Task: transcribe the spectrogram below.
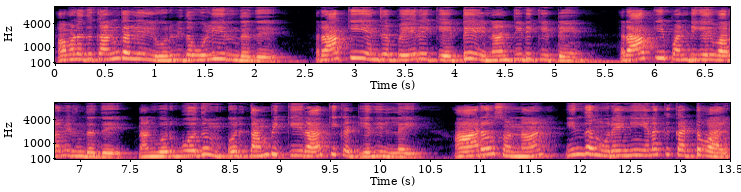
அவனது கண்களில் ஒருவித ஒளி இருந்தது. ராக்கி என்ற பெயரை கேட்டு நான் திடுக்கிட்டேன். ராக்கி பண்டிகை வரவிருந்தது. நான் ஒருபோதும் ஒரு தம்பிக்கு ராக்கி கட்டியது இல்லை ஆரோ சொன்னான் இந்த முறை நீ எனக்கு கட்டுவாய்.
